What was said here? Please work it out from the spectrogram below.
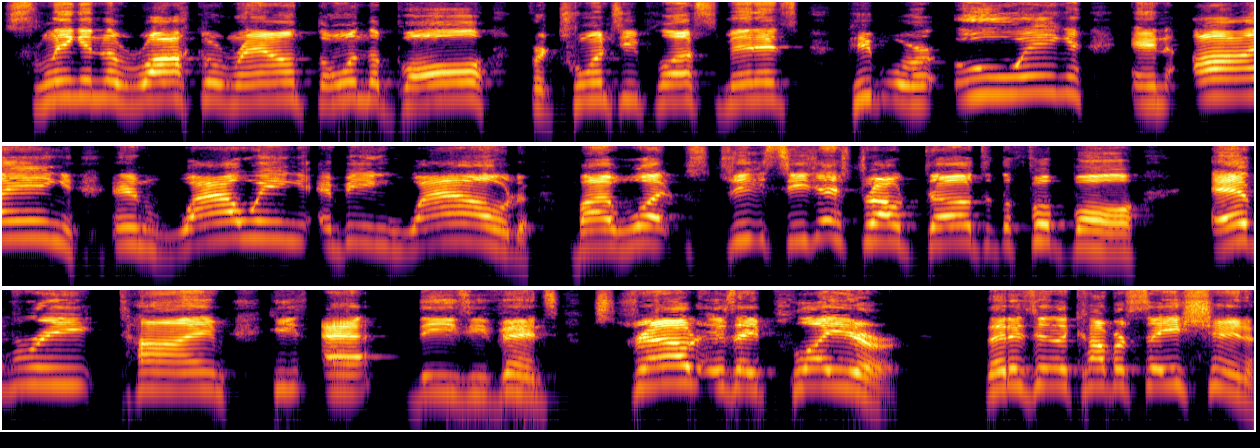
slinging the rock around, throwing the ball for 20 plus minutes, people were oohing and eyeing and wowing and being wowed by what CJ Stroud does to the football every time he's at these events. Stroud is a player that is in the conversation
